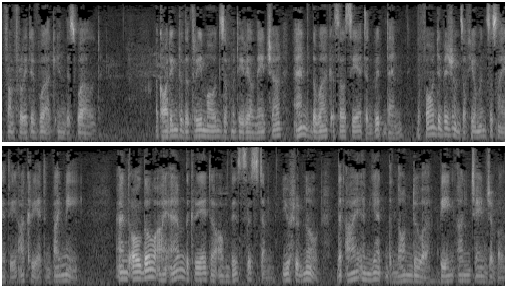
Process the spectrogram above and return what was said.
from fruitive work in this world. According to the three modes of material nature and the work associated with them, the four divisions of human society are created by me. And although I am the creator of this system, you should know that I am yet the non-doer, being unchangeable.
